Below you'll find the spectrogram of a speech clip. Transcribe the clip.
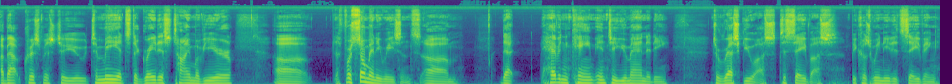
about Christmas to you. To me, it's the greatest time of year uh, for so many reasons. Um, that heaven came into humanity to rescue us, to save us, because we needed saving,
